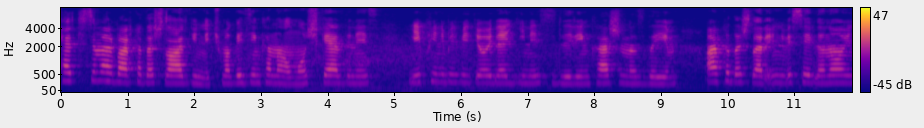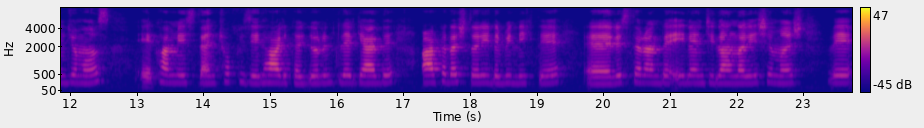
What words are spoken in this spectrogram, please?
Herkese merhaba arkadaşlar. Günlük magazin kanalıma hoş geldiniz. Yepyeni bir video ile yine sizlerin karşınızdayım. Arkadaşlar ünlü ve sevilen oyuncumuz EKMS'den çok güzel harika görüntüler geldi. Arkadaşlarıyla birlikte e, restoranda eğlenceli anlar yaşamış ve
